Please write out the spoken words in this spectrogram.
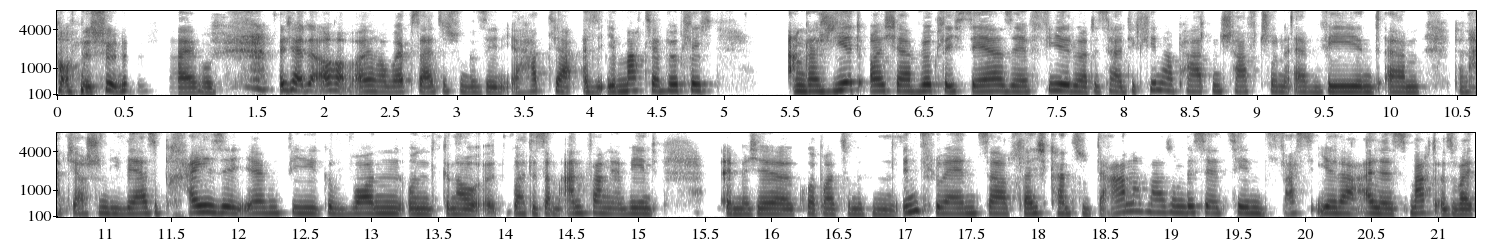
auch eine schöne Beschreibung. Ich hatte auch auf eurer Webseite schon gesehen, ihr habt ja, also ihr macht ja wirklich engagiert euch ja wirklich sehr, sehr viel. Du hattest halt die Klimapatenschaft schon erwähnt. Ähm, dann habt ihr auch schon diverse Preise irgendwie gewonnen. Und genau, du hattest am Anfang erwähnt, irgendwelche Kooperation mit einem Influencer. Vielleicht kannst du da noch mal so ein bisschen erzählen, was ihr da alles macht. Also, weil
